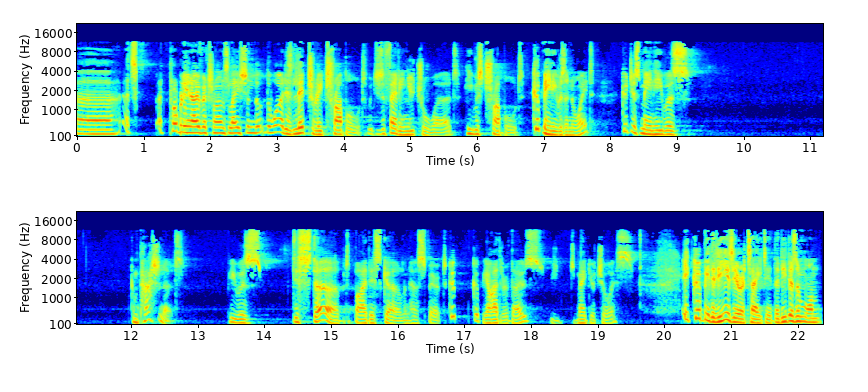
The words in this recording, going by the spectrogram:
Uh, that's probably an overtranslation. The, the word is literally troubled, which is a fairly neutral word. He was troubled. Could mean he was annoyed. Could just mean he was compassionate. He was disturbed by this girl and her spirit. Could, could be either of those. You make your choice. It could be that he is irritated, that he doesn't want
